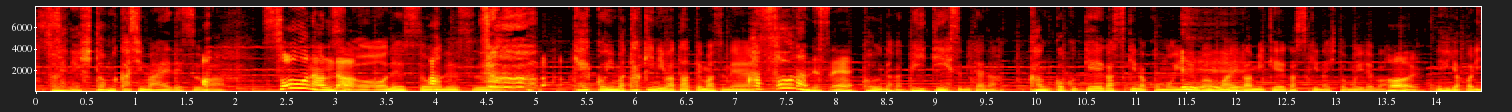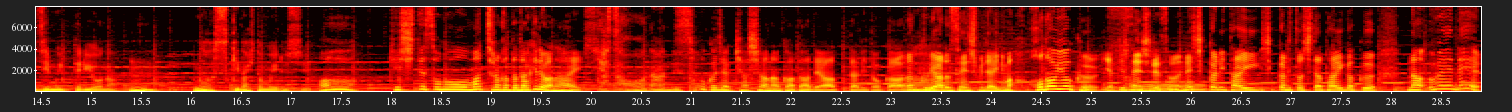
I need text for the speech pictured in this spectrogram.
それね一昔前ですわそうなんだ。そうですそうです。結構今多岐にわたってますね。あそうなんですね。こうなんか BTS みたいな韓国系が好きな子もいれば、ええ前髪系が好きな人もいれば、はい、ね、やっぱりジム行ってるようなうん、の好きな人もいるし。ああ決してそのマッチョな方だけではない。いやそうなんですよ。そうかじゃあキャシャな方であったりとかなんはいか栗原選手みたいに、まあ、程よく野球選手ですのでねしっかり体しっかりとした体格な上で、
